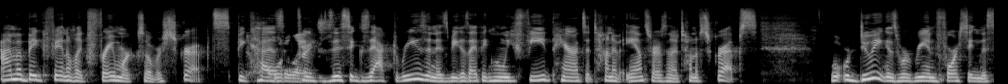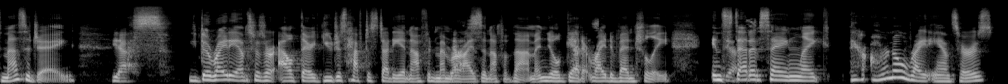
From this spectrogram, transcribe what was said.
I'm a big fan of like frameworks over scripts because totally. for this exact reason is because I think when we feed parents a ton of answers and a ton of scripts, what we're doing is we're reinforcing this messaging. Yes. The right answers are out there. You just have to study enough and memorize yes. enough of them and you'll get yes. it right eventually. Instead yes. of saying like there are no right answers,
